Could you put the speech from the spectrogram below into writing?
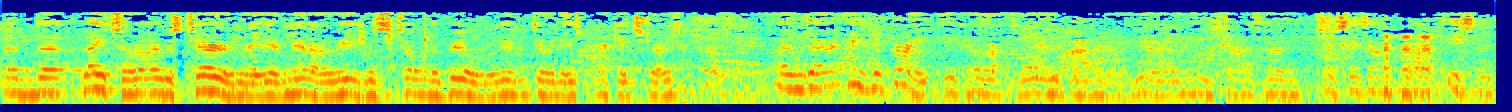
And uh, later I was touring with him, you know, he was told the bill, we were doing these package shows. And uh, he was great, he came up to me, Barlow, you know, and he started, uh, I says, oh, right. said,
